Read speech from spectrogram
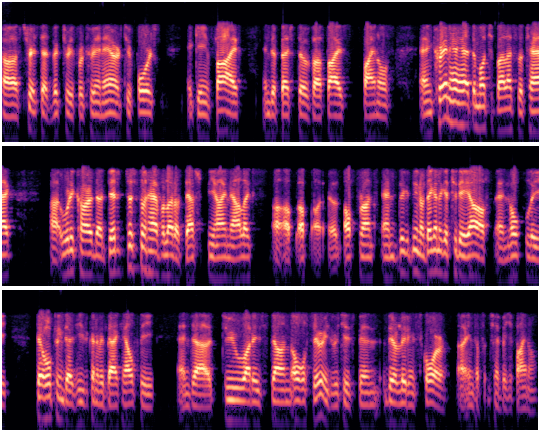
uh, straight set victory for Korean Air to force a game five in the best of uh, five finals. And Korean Air had the much balanced attack. Uh, Woori Card, uh, they just don't have a lot of depth behind Alex uh, up up uh, up front, and they, you know they're going to get two day off, and hopefully they're hoping that he's going to be back healthy and uh, do what is done all series, which has been their leading scorer uh, in the championship final.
